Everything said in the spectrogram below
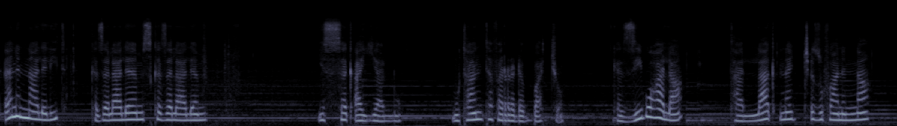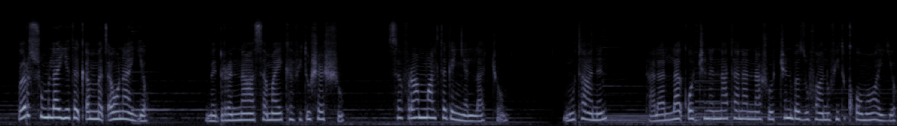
ቀንና ሌሊት ከዘላለም እስከ ዘላለም ይሰቃያሉ። ሙታን ተፈረደባቸው። ከዚህ በኋላ ታላቅ ነጭ ዙፋንና በእርሱም ላይ የተቀመጠውን አየሁ። ምድርና ሰማይ ከፊቱ ሸሹ፣ ስፍራም አልተገኘላቸውም። ሙታንን ታላላቆችንና ታናናሾችን በዙፋኑ ፊት ቆመው አየሁ።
